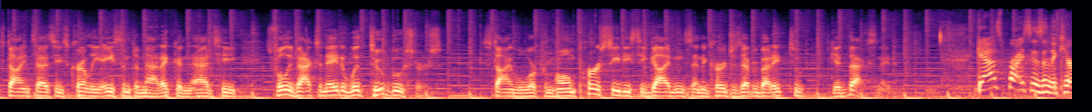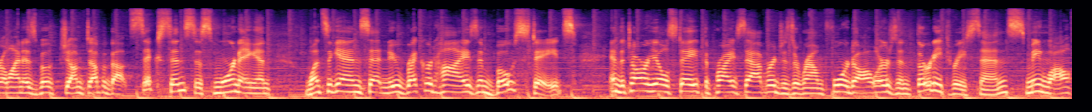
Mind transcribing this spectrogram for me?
Stein says he's currently asymptomatic and adds he is fully vaccinated with two boosters. Stein will work from home per CDC guidance and encourages everybody to get vaccinated. Gas prices in the Carolinas both jumped up about 6 cents this morning and once again set new record highs in both states. In the Tar Heel state, the price average is around $4.33. Meanwhile,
